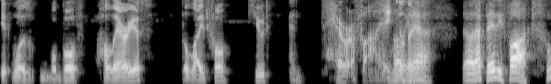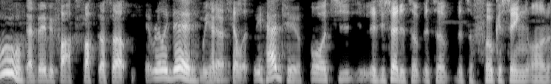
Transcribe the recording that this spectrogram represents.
It was both hilarious, delightful, cute, and terrifying. oh yeah, no that baby fox, whoo, That baby fox fucked us up. it really did. We had Yeah. to kill it. We had to. Well, it's as you said, it's a it's a it's a focusing on a,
